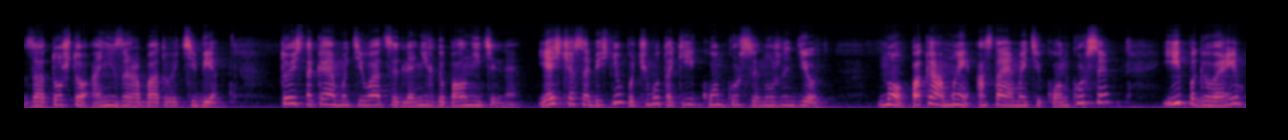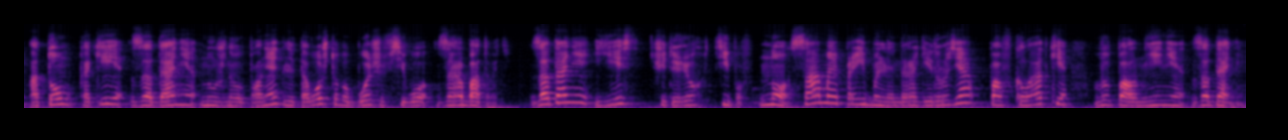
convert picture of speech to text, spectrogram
за то, что они зарабатывают себе. То есть такая мотивация для них дополнительная. Я сейчас объясню почему такие конкурсы нужно делать. Но пока мы оставим эти конкурсы и поговорим о том какие задания нужно выполнять для того чтобы больше всего зарабатывать. Заданий есть четырех типов, но самые прибыльные дорогие друзья по вкладке выполнение заданий.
